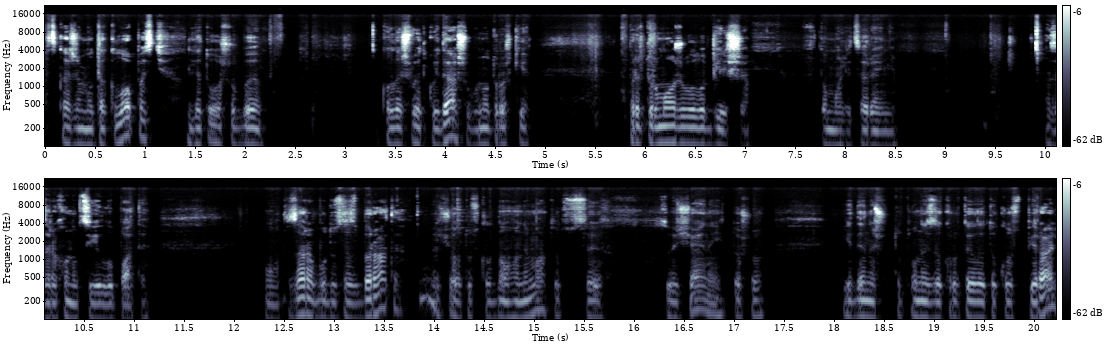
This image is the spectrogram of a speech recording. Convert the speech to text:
скажімо так, лопасть для того, щоб коли швидко йде, щоб воно трошки приторможувало більше в тому гліцерині за рахунок цієї лопати. От, зараз буду це збирати. Нічого тут складного нема, тут все звичайний. Єдине, що тут вони закрутили таку спіраль.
